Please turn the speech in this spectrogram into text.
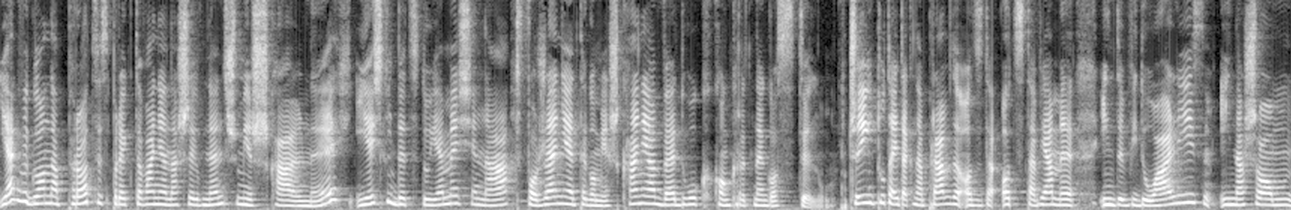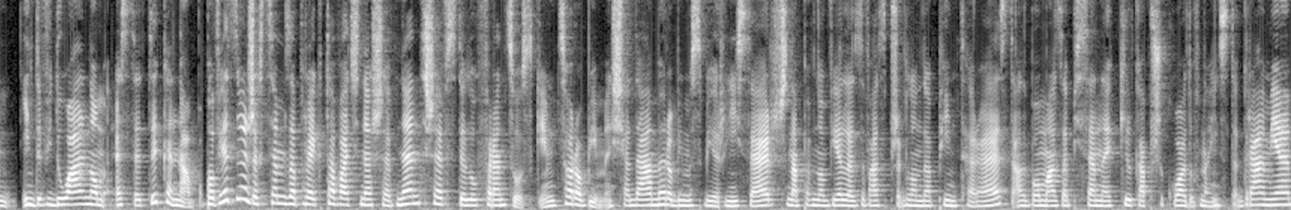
jak wygląda proces projektowania naszych wnętrz mieszkalnych, jeśli decydujemy się na tworzenie tego mieszkania według konkretnego stylu. Czyli tutaj tak naprawdę odstawiamy indywidualizm i naszą estetykę na bok. Powiedzmy, że chcemy zaprojektować nasze wnętrze w stylu francuskim. Co robimy? Siadamy, robimy sobie research. Na pewno wiele z Was przegląda Pinterest albo ma zapisane kilka przykładów na Instagramie,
